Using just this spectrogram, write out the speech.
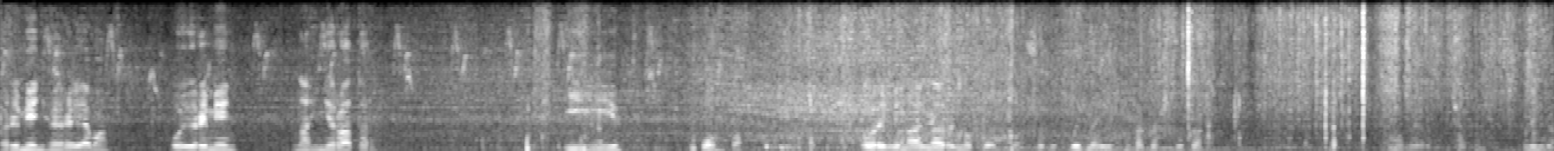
ремень ГРМ. Ой, ремень на генератор і помпа. Оригінальна ринопомпа. Що тут видно і така штука. Може я розпочати. Лінга.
